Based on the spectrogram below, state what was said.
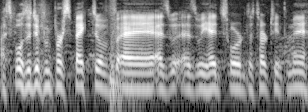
I suppose, a different perspective uh, as as we head toward the 13th of May.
